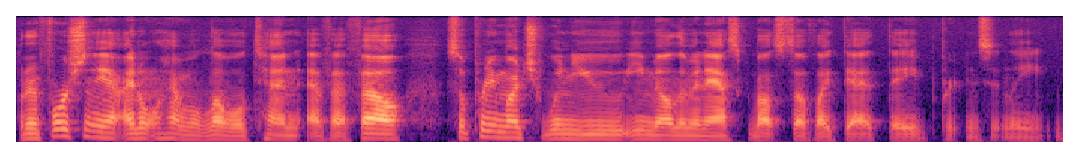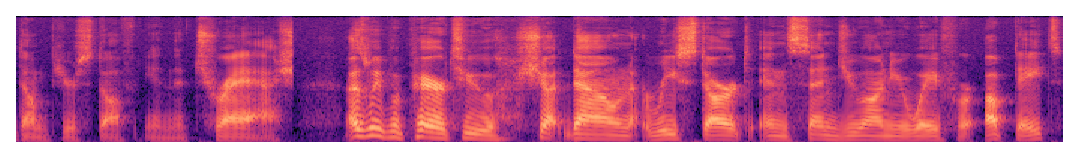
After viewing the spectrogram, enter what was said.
but unfortunately I don't have a level 10 FFL, so pretty much when you email them and ask about stuff like that, they instantly dump your stuff in the trash. As we prepare to shut down, restart, and send you on your way for updates,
